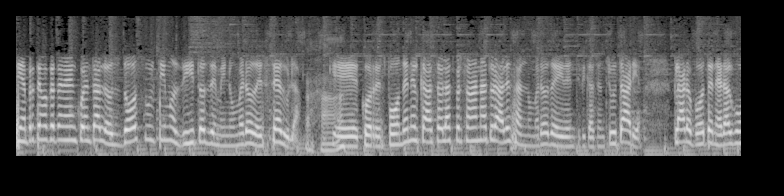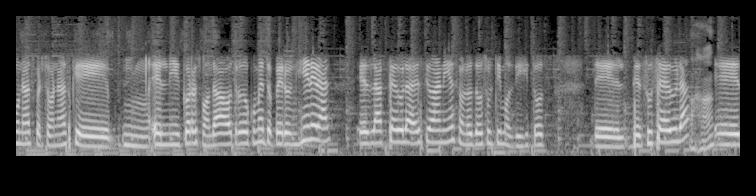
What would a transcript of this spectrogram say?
Siempre tengo que tener en cuenta los dos últimos dígitos de mi número de cédula, Ajá. que corresponde en el caso de las personas naturales al número de identificación tributaria. Claro, puedo tener algunas personas que mm, el NID corresponda a otro documento, pero en general es la cédula de ciudadanía, son los dos últimos dígitos de, de su cédula. Eh,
